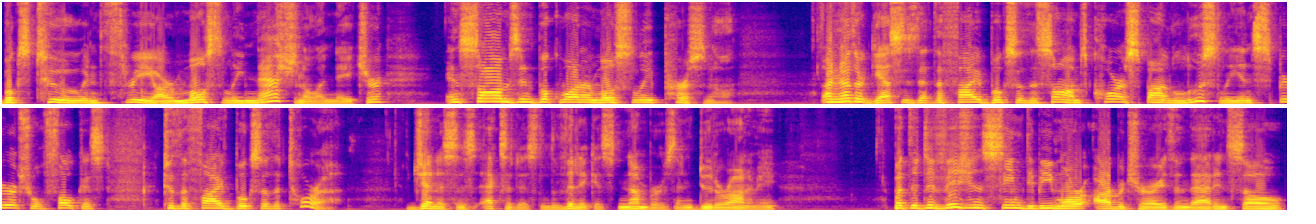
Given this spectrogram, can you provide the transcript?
Books 2 and 3 are mostly national in nature, and Psalms in Book 1 are mostly personal. Another guess is that the five books of the Psalms correspond loosely in spiritual focus to the five books of the Torah Genesis, Exodus, Leviticus, Numbers, and Deuteronomy. But the divisions seem to be more arbitrary than that, and so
